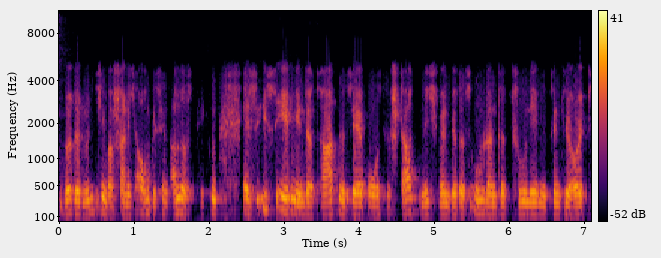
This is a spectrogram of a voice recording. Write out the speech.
würde München wahrscheinlich auch ein bisschen anders ticken. Es ist eben in der Tat eine sehr große Stadt, nicht? Wenn wir das Umland dazu nehmen, sind wir heute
